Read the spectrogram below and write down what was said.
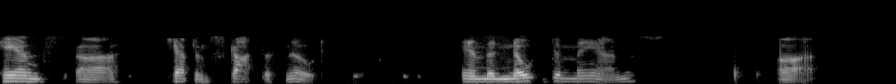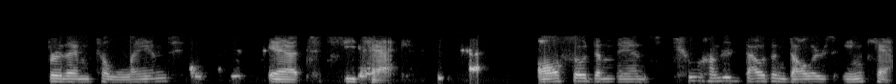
hands uh, Captain Scott this note. And the note demands uh, for them to land at SeaTac. Also demands $200,000 in cash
